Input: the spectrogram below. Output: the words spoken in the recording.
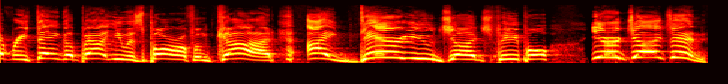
everything about you is borrowed from God. I dare you judge people. You're judging.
